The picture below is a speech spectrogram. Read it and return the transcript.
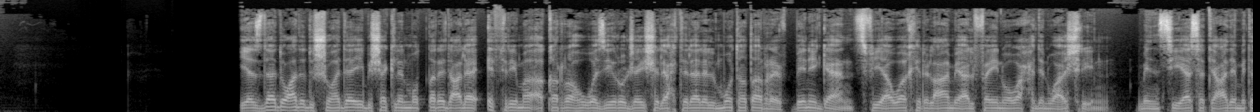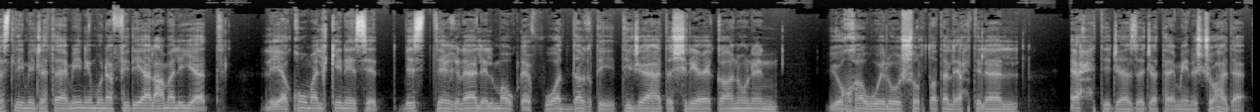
يزداد عدد الشهداء بشكل مضطرد على إثر ما أقره وزير جيش الاحتلال المتطرف بيني جانتس في أواخر العام 2021 من سياسة عدم تسليم جثامين منفذي العمليات ليقوم الكنيست باستغلال الموقف والضغط تجاه تشريع قانون يخول شرطة الاحتلال احتجاز جثامين الشهداء.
